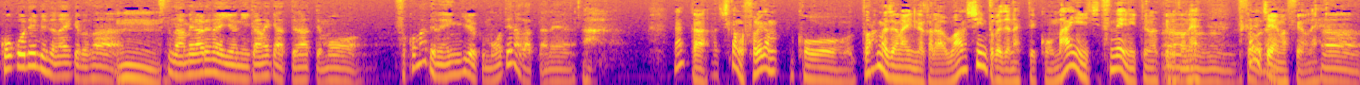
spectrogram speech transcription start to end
高校デビューじゃないけどさ、う。うんちょっ。と舐められないようにいかなきゃってなっても、そこまでの演技力持てなかったね。なんか、しかもそれが、こう、ドラマじゃないんだから、ワンシーンとかじゃなくて、こう、毎日常にってなってるとねうんうん、疲れちゃいますよねうん。。だか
